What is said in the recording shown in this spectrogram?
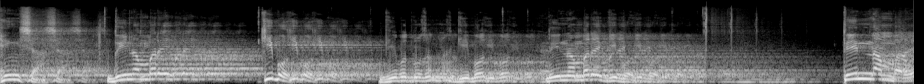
হিংসা। দুই নম্বরে কিবোধ গিবোধ বোঝেন না গিবোধ দুই নম্বরে গিবোধ তিন নম্বরে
